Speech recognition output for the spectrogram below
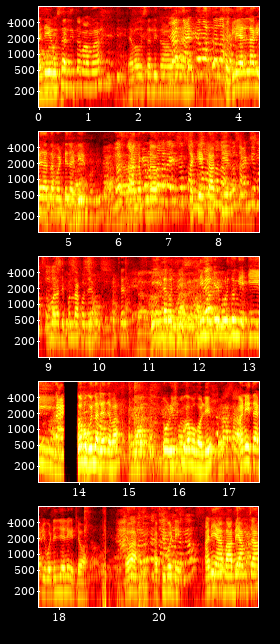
आणि उसरलीचा मामा. हे बघा उसरलीचा मामा. सगळे यायला लागले आता बर्थडे साठी. आता पुढं केक कापतील. तुम्हाला ते पण दाखवते. तर इला कोत्री नी मग मुर्दुंगे ई फुगा बघून झाले तेव्हा. थोडीशी फुगा बघवली. आणि इथं हॅपी बर्थडे लिहायला घेतले वा तेव्हा हॅपी बर्थडे आणि हा बाबे आमचा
